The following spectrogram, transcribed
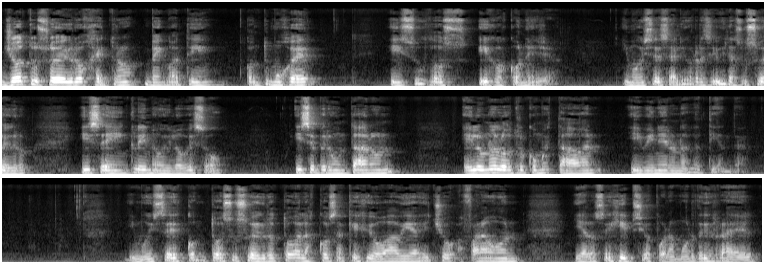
yo tu suegro Jetro vengo a ti con tu mujer y sus dos hijos con ella. Y Moisés salió a recibir a su suegro y se inclinó y lo besó y se preguntaron el uno al otro cómo estaban y vinieron a la tienda. Y Moisés contó a su suegro todas las cosas que Jehová había hecho a Faraón y a los egipcios por amor de Israel,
